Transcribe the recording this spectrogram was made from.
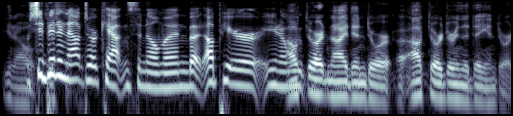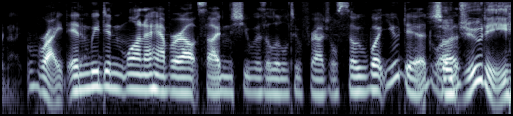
You know, she'd been an outdoor cat in Sonoma, and but up here, you know, outdoor we, at night, indoor, uh, outdoor during the day, indoor at night. Right, and yeah. we didn't want to have her outside, and she was a little too fragile. So what you did was, so Judy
